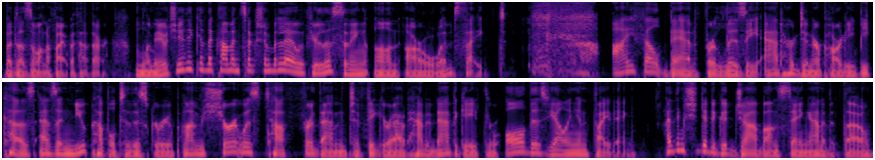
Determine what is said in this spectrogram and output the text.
but doesn't want to fight with Heather. Let me know what you think in the comment section below if you're listening on our website. I felt bad for Lizzie at her dinner party because, as a new couple to this group, I'm sure it was tough for them to figure out how to navigate through all this yelling and fighting. I think she did a good job on staying out of it, though.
